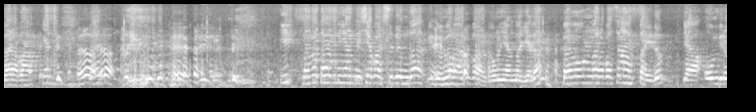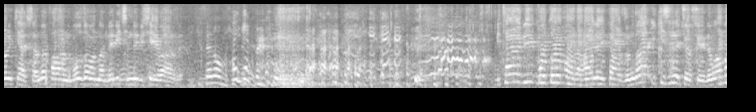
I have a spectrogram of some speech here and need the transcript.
Merhaba. Merhaba merhaba. İlk Mehmet abinin yanında işe başladığımda bir Ömer abi vardı onun yanına gelen. Ben onun arabasına hastaydım. Ya 11-12 yaşlarında falandım. O zamandan beri içimde bir şey vardı. İki sene olmuş. Tane büyük motorum vardı Harley tarzında. İkisini de çok sevdim ama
